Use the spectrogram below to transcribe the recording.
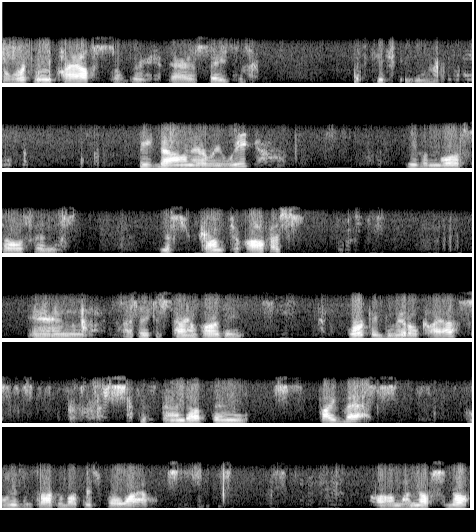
the working class of the United States just keeps getting beat down every week, even more so since Mr. Trump took office. And I think it's time for the working middle class to stand up and fight back. We've been talking about this for a while. Um, enough's enough.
